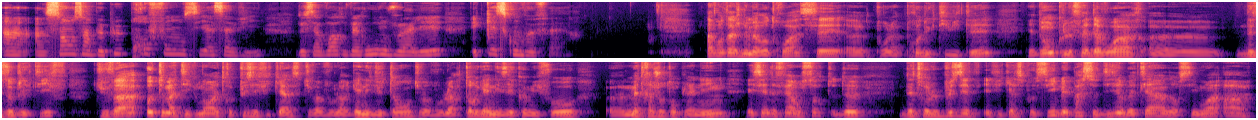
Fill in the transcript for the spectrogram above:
un, un sens un peu plus profond aussi à sa vie, de savoir vers où on veut aller et qu'est-ce qu'on veut faire. Avantage numéro 3, c'est euh, pour la productivité. Et donc, le fait d'avoir euh, des objectifs, tu vas automatiquement être plus efficace, tu vas vouloir gagner du temps, tu vas vouloir t'organiser comme il faut, mettre à jour ton planning, essayer de faire en sorte de d'être le plus eff- efficace possible et pas se dire, bah, tiens, dans six mois, ah,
